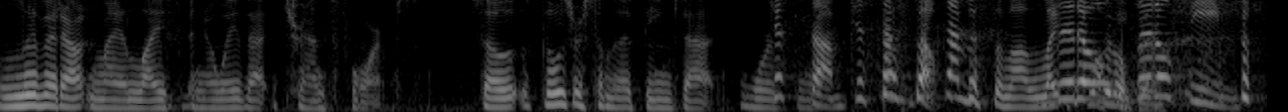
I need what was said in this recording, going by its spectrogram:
live it out in my life in a way that transforms? So those are some of the themes that we're Just some, just some, Just some, just some, just some, uh, light little, little, themes.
